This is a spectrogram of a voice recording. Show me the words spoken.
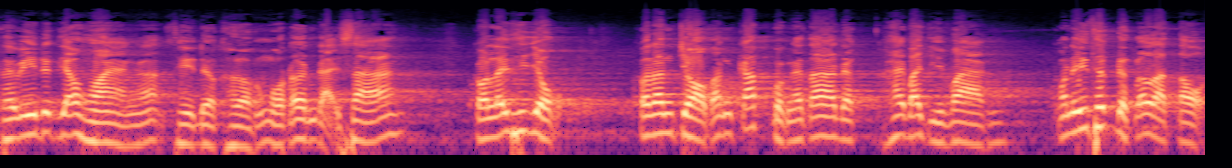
theo ý đức giáo hoàng thì được hưởng một ơn đại xá. Con lấy thí dụ, con ăn trộm, ăn cắp của người ta được hai ba chỉ vàng. Con ý thức được đó là tội.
